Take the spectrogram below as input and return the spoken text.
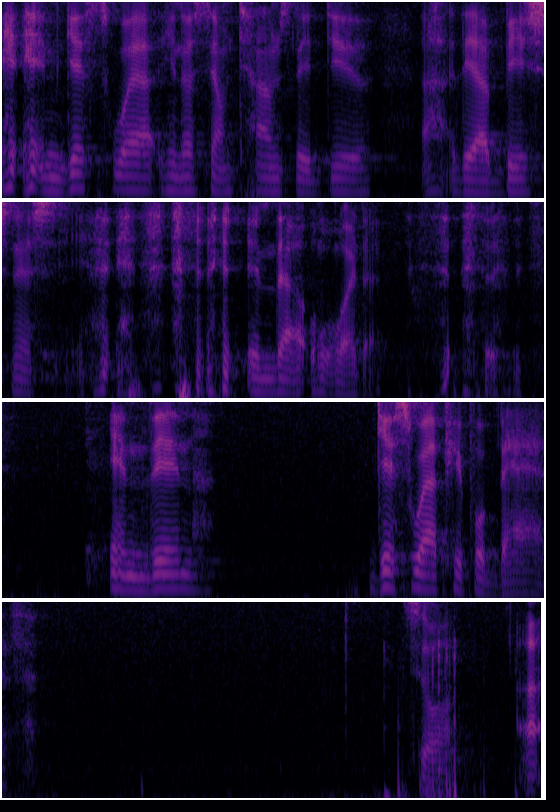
And guess where You know, sometimes they do uh, their business in that water. and then, guess where people bathe? So, uh,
